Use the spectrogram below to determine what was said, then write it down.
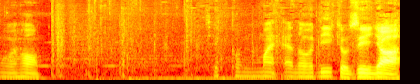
Ngồi hòm. Chết con mẹ rồi, đi kiểu gì nhở?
